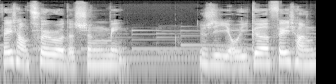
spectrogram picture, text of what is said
非常脆弱的生命，就是有一个非常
